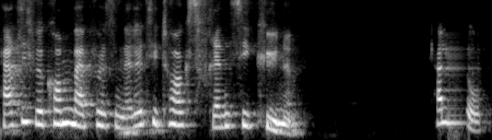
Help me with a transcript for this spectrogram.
Herzlich willkommen bei Personality Talks, Franzi Kühne. Hallo.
